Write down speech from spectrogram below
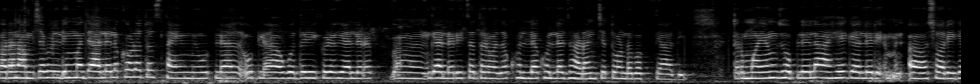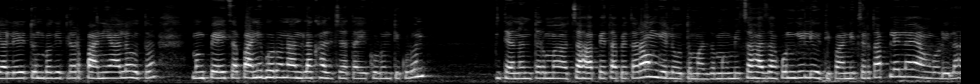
कारण आमच्या बिल्डिंगमध्ये आलेलं कळतच नाही. मी उठल्या उठल्या अगोदर इकडे गॅलरी गॅलरीचा दरवाजा खोलल्या खोलल्या झाडांचे तोंड बघते आधी. तर मयंक झोपलेला आहे गॅलरी सॉरी गॅलरीतून बघितल्यावर पाणी आलं होतं. मग प्यायचं पाणी भरून आणला खालच्या ताईकडून तिकडून. त्यानंतर मग चहा पेता पेता राहून गेलं होतं माझं. मग मी चहा झाकून गेली होती. पाणी तर तापलेलं आहे आंघोळीला.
